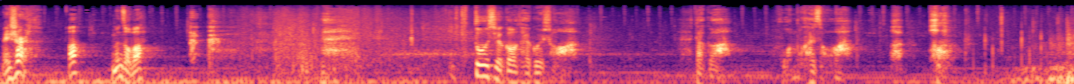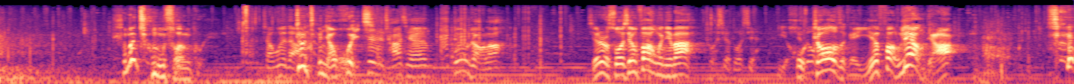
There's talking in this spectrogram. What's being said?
没事了啊，你们走吧。多谢高抬贵手啊，大哥，我们快走啊。好。什么穷酸鬼？掌柜的，真他娘晦气！这是茶钱，不用找了。今日索性放过你们。多谢多谢，以后招子给爷放亮点儿。切，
